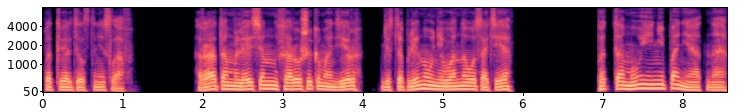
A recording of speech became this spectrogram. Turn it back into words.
подтвердил Станислав. Ратом Лесин хороший командир, дисциплина у него на высоте. Потому и непонятно,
